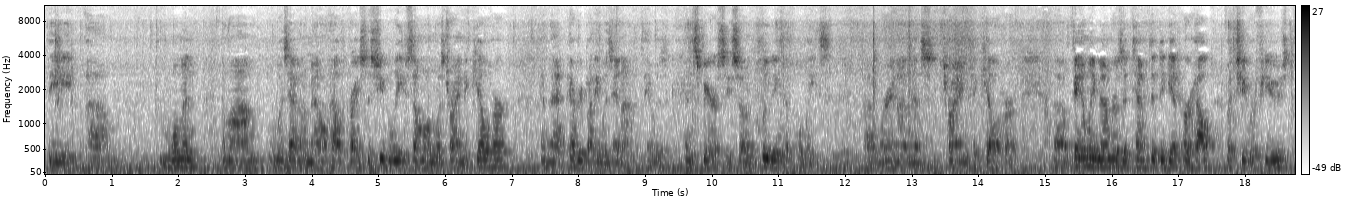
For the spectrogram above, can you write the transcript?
The um, woman, the mom, was having a mental health crisis. She believed someone was trying to kill her and that everybody was in on it. It was a conspiracy, so including the police. Uh, we're in on this, trying to kill her. Uh, family members attempted to get her help, but she refused.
